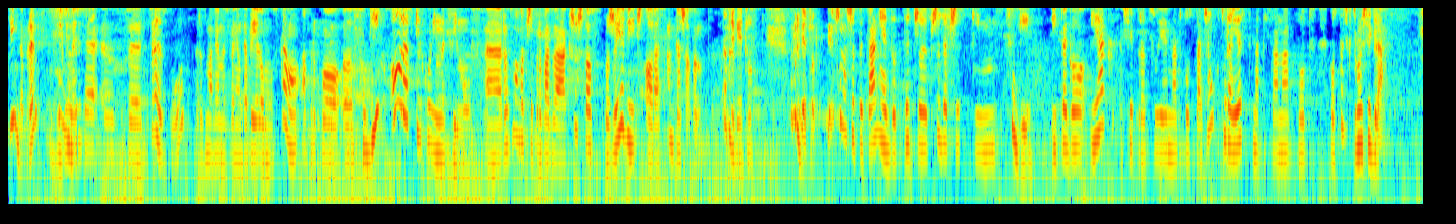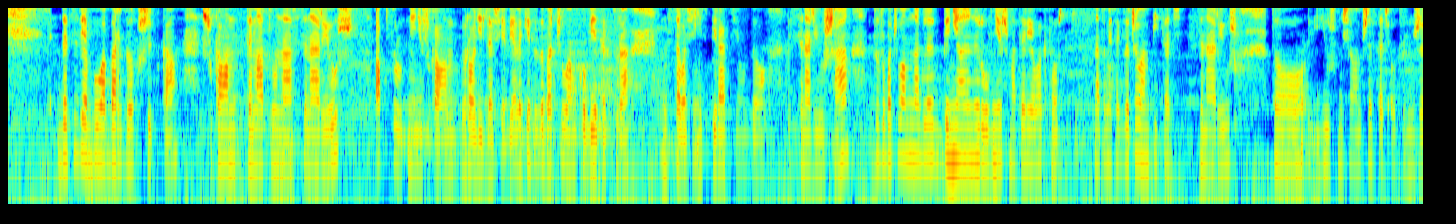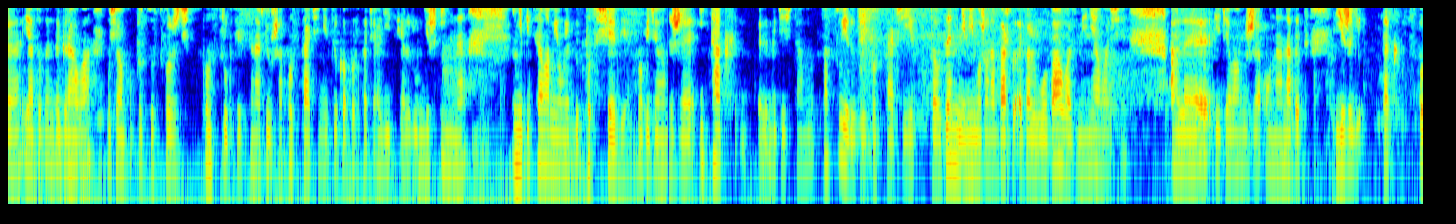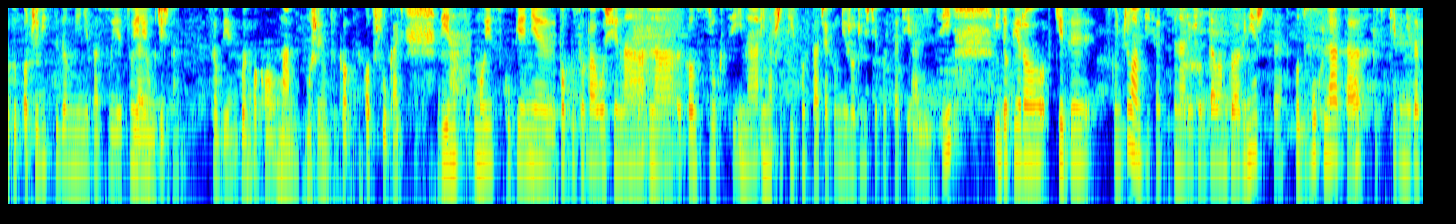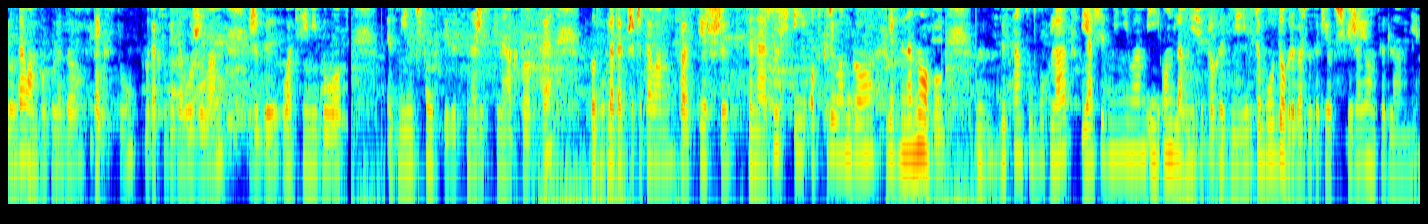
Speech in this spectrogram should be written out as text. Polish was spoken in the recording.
Dzień dobry. Widzimy się w CSW. Rozmawiamy z panią Gabrielą Muskałą a propos e, Fugi oraz kilku innych filmów. E, Rozmowę przeprowadza Krzysztof Bożejewicz oraz Anka Szatan. Dobry wieczór. Dobry wieczór. Pierwsze nasze pytanie dotyczy przede wszystkim Fugi i tego, jak się pracuje nad postacią, która jest napisana pod postać, którą się gra. Decyzja była bardzo szybka. Szukałam tematu na scenariusz. Absolutnie nie szukałam roli dla siebie, ale kiedy zobaczyłam kobietę, która stała się inspiracją do scenariusza, to zobaczyłam nagle genialny również materiał aktorski. Natomiast jak zaczęłam pisać scenariusz, to już musiałam przestać o tym, że ja to będę grała. Musiałam po prostu stworzyć konstrukcję scenariusza, postaci, nie tylko postać Alicji, ale również inne. Nie pisałam ją jakby pod siebie, bo wiedziałam, że i tak y, gdzieś tam pasuje do tej postaci, jest to ze mnie, mimo że ona bardzo ewaluowała, zmieniała się, ale wiedziałam, że ona nawet jeżeli tak w sposób oczywisty do mnie nie pasuje, to ja ją gdzieś tam w sobie głęboko mam. Muszę ją tylko odszukać. Więc moje skupienie fokusowało się na, na konstrukcji i na, i na wszystkich postaciach, również oczywiście postaci Alicji. I dopiero kiedy skończyłam pisać scenariusz, oddałam go Agnieszce po dwóch latach, kiedy nie zaglądałam w ogóle do tekstu, bo tak sobie założyłam, żeby łatwiej mi było zmienić funkcję ze scenarzystki na aktorkę. Po dwóch latach przeczytałam po raz pierwszy scenariusz i odkryłam go jakby na nowo. Z dystansu dwóch lat ja się zmieniłam i on dla mnie się trochę zmienił i to było dobre, bardzo takie odświeżające dla mnie.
